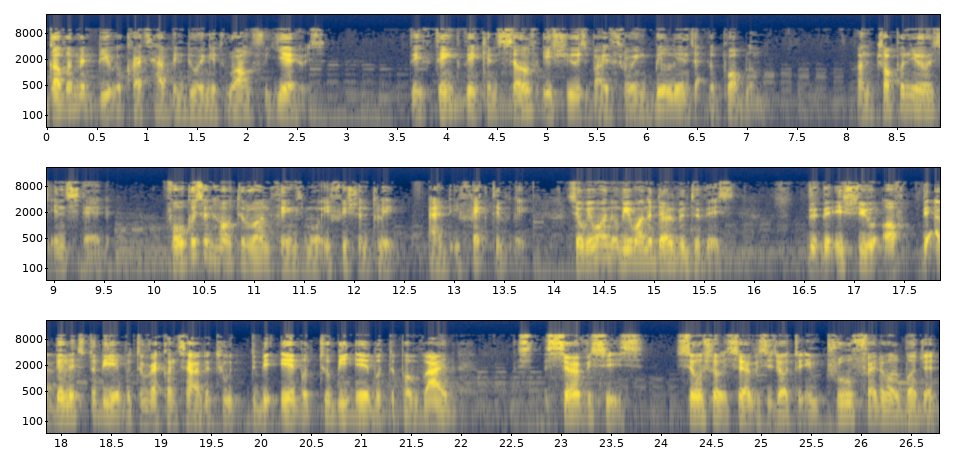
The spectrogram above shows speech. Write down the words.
government bureaucrats have been doing it wrong for years. They think they can solve issues by throwing billions at the problem. Entrepreneurs instead focus on how to run things more efficiently and effectively. So we want we want to delve into this. The, the issue of the ability to be able to reconcile the two, to be able to be able to provide services, social services, or to improve federal budget,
